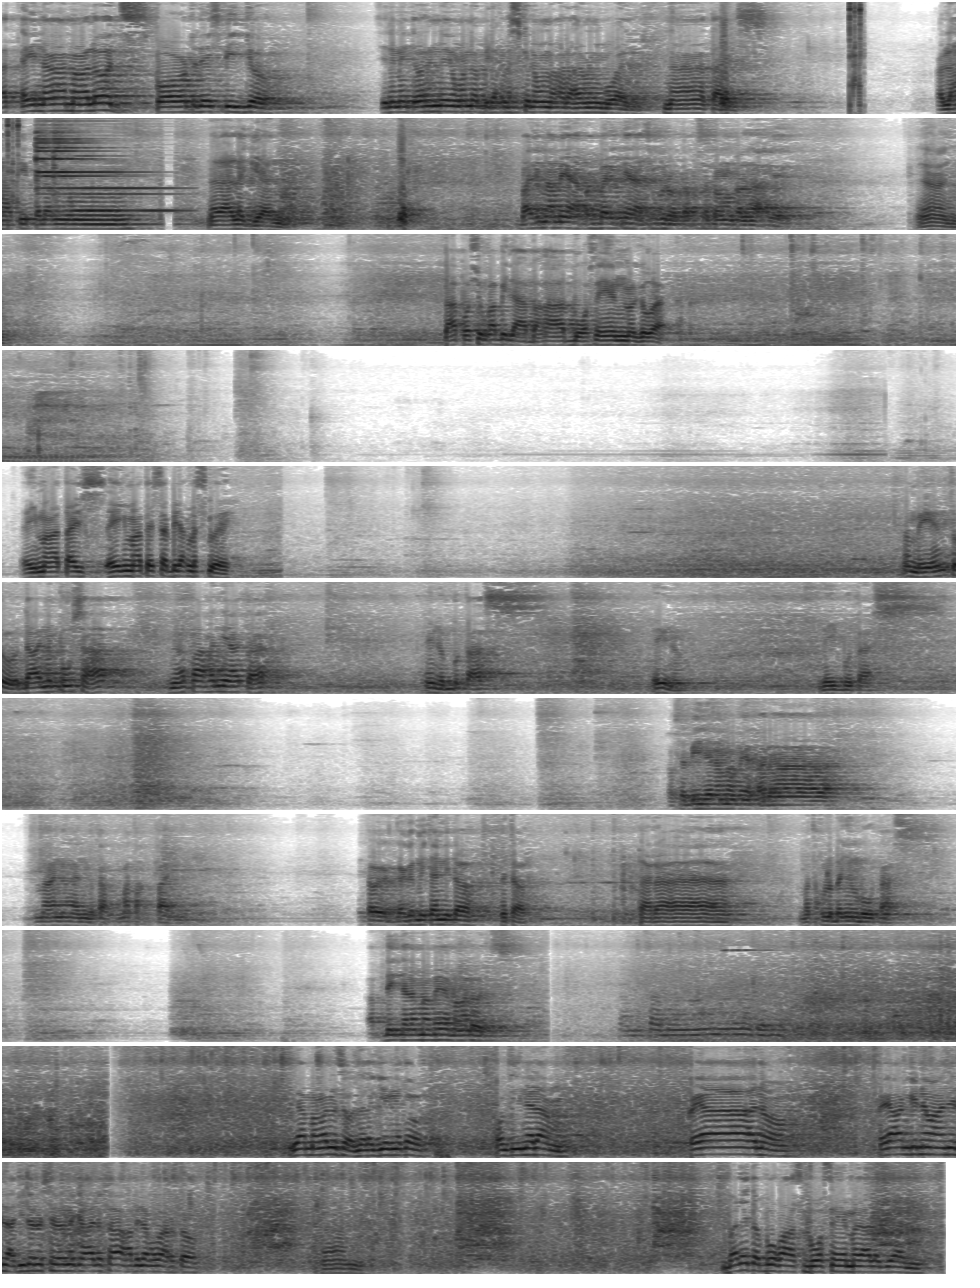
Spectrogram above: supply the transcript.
At ayun na nga mga lods for today's video. Sinementohan na yung ano, binaklas ko nung nakaraang buwan na tiles. Kalahati pa lang yung nalalagyan. Bali mamaya, pagbalik nila siguro tapos itong kalahati. Ayan. Tapos yung kabila, baka bukas na yan magawa. Ay, yung mga tiles, ay, yung mga tiles na binaklas ko eh. Ah, yan to. Daan ng pusa. Napakan yata. Ayun, butas. Ayun, oh. May butas. Sabihin na lang mamaya para matak matakpan. Ito, gagamitan nito. Ito. Para matakloban yung butas. Update na lang mamaya mga lods. Tama-tama. Yan mga lods, oh, nalagyan na to. Konti na lang. Kaya ano, kaya ang ginawa nila, dito na sila nag-aalo sa kabilang kwarto. Um, Bale ito bukas, bukas na yan malalagyan.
